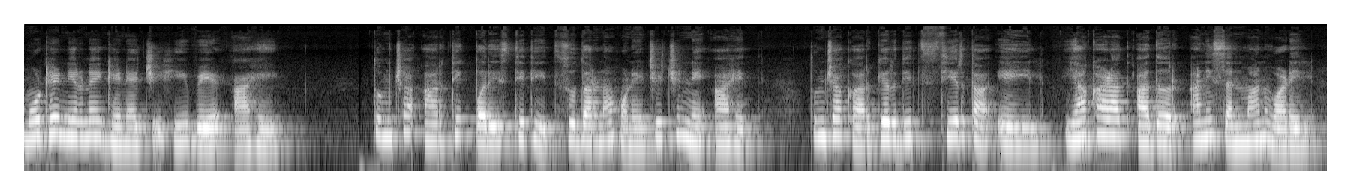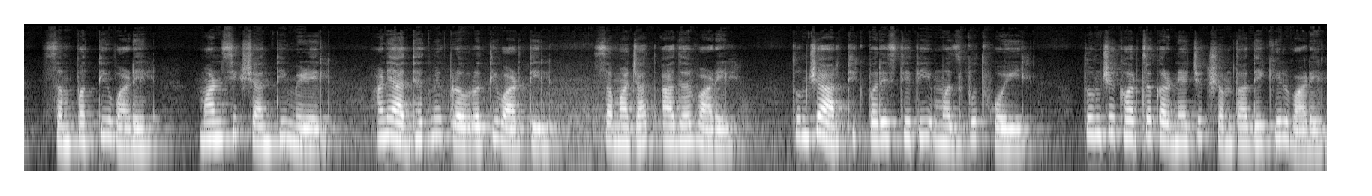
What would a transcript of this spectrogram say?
मोठे निर्णय घेण्याची ही वेळ आहे. तुमच्या आर्थिक परिस्थितीत सुधारणा होण्याची चिन्हे आहेत. तुमच्या कारकिर्दीत स्थिरता येईल. या काळात आदर आणि सन्मान वाढेल संपत्ती वाढेल मानसिक शांती मिळेल. आणि आध्यात्मिक प्रवृत्ती वाढतील. समाजात आदर वाढेल. तुमची आर्थिक परिस्थिती मजबूत होईल. तुमची खर्च करण्याची क्षमता देखील वाढेल.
